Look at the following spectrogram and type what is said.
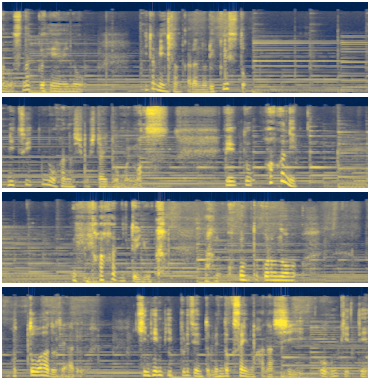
あの、スナック偏愛のイタミンさんからのリクエストについてのお話をしたいと思います。えっ、と、母に、母にというか、あの、ここのところのホットワードである、記念日プレゼントめんどくさいの話を受けて、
